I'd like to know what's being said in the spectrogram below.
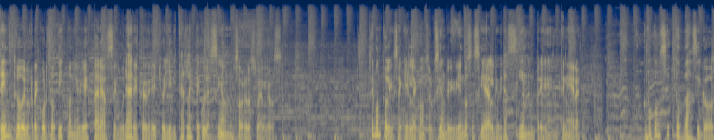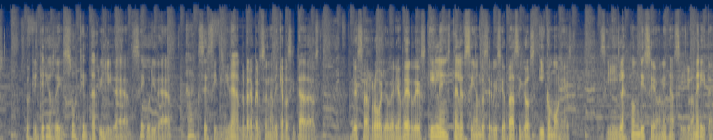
dentro de los recursos disponibles para asegurar este derecho y evitar la especulación sobre los sueldos. Se puntualiza que la construcción de vivienda social deberá siempre tener como conceptos básicos los criterios de sustentabilidad, seguridad, accesibilidad para personas discapacitadas, desarrollo de áreas verdes y la instalación de servicios básicos y comunes, si las condiciones así lo ameritan,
